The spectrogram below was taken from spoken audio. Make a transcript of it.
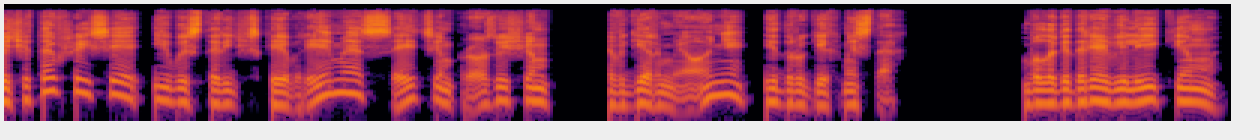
почитавшейся и в историческое время с этим прозвищем в Гермионе и других местах. Благодаря великим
